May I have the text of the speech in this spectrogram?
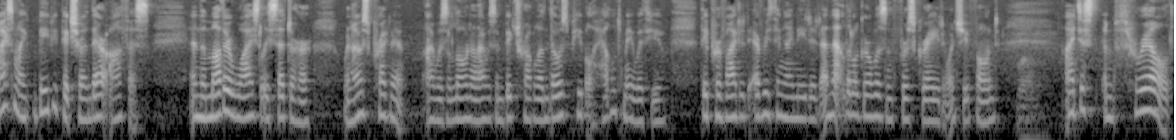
why is my baby picture in their office? And the mother wisely said to her, When I was pregnant, I was alone and I was in big trouble, and those people held me with you. They provided everything I needed. And that little girl was in first grade when she phoned. Wow. I just am thrilled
